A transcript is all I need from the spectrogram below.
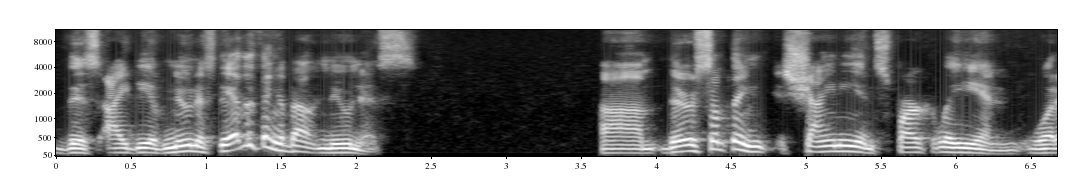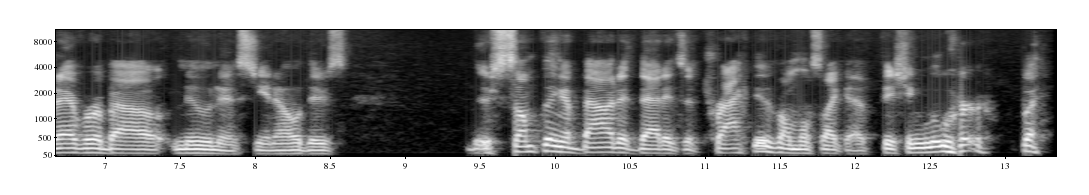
this idea of newness. The other thing about newness, um, there's something shiny and sparkly and whatever about newness. You know, there's there's something about it that is attractive, almost like a fishing lure, but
